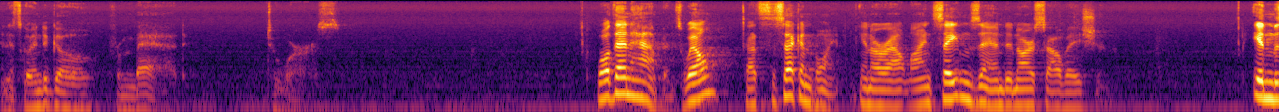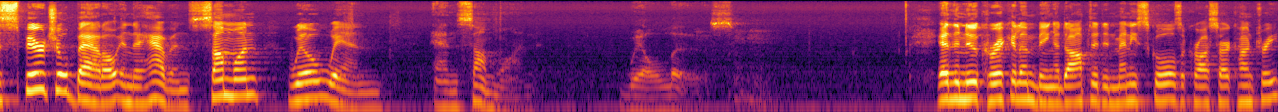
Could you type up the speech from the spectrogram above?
And it's going to go from bad to worse. What then happens? Well, that's the second point in our outline Satan's end in our salvation. In the spiritual battle in the heavens, someone will win and someone will. In the new curriculum being adopted in many schools across our country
